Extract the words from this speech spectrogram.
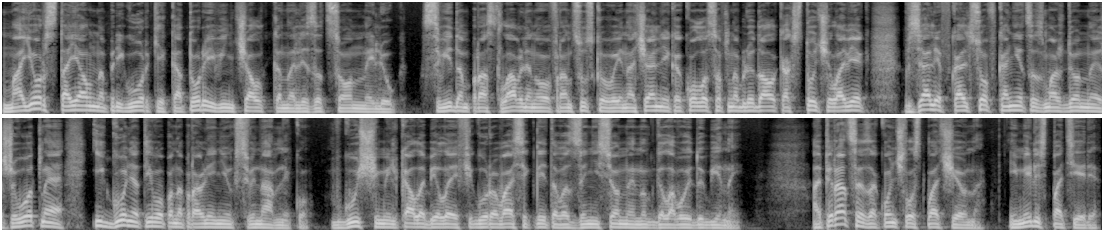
майор стоял на пригорке, который венчал канализационный люк. С видом прославленного французского военачальника Колосов наблюдал, как сто человек взяли в кольцо в конец изможденное животное и гонят его по направлению к свинарнику. В гуще мелькала белая фигура Васи Клитова с занесенной над головой дубиной. Операция закончилась плачевно. Имелись потери.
